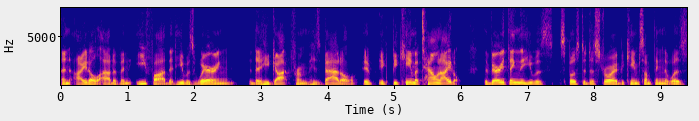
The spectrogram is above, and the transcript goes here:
an idol out of an ephod that he was wearing that he got from his battle. It, it became a town idol. The very thing that he was supposed to destroy became something that was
